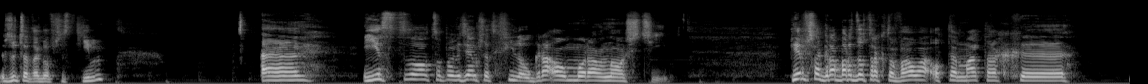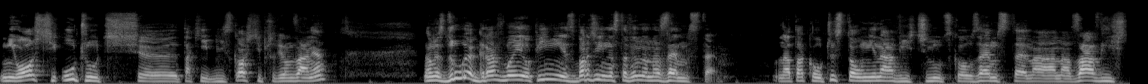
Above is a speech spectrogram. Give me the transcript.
Życzę tego wszystkim. E, jest to, co powiedziałem przed chwilą, gra o moralności. Pierwsza gra bardzo traktowała o tematach e, miłości, uczuć, e, takiej bliskości, przywiązania. Natomiast druga gra, w mojej opinii, jest bardziej nastawiona na zemstę. Na taką czystą nienawiść ludzką, zemstę, na, na zawiść.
